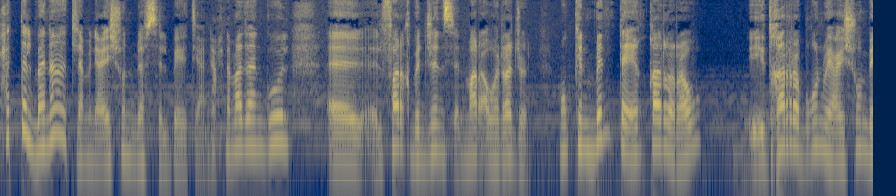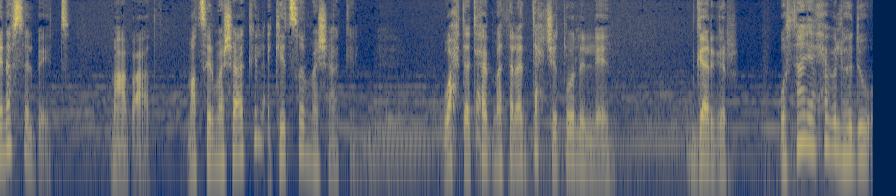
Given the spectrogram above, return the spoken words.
حتى البنات لما يعيشون بنفس البيت يعني إحنا ماذا نقول آه، الفرق بالجنس المرأة والرجل. ممكن بنتين قرروا يتغربون ويعيشون بنفس البيت مع بعض. ما تصير مشاكل؟ أكيد تصير مشاكل. واحدة تحب مثلا تحكي طول الليل تقرقر والثانية تحب الهدوء.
